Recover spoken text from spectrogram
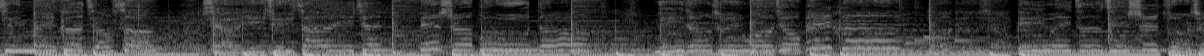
计每个角色。下一句再见，别舍不得。你陶醉我就配合。我可，以为自己是作者，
